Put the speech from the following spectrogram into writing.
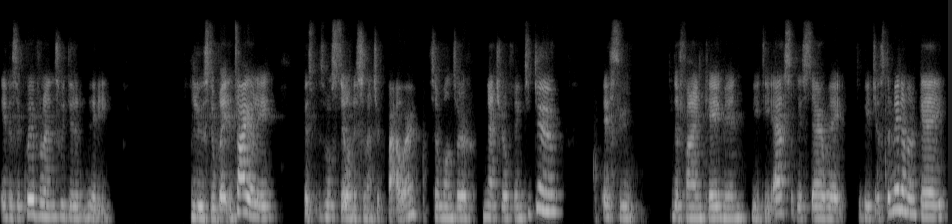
in this equivalence, we didn't really lose the weight entirely because it was still in the symmetric power. So one sort of natural thing to do is to define K min VTS of this Serre weight to be just the minimum K,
